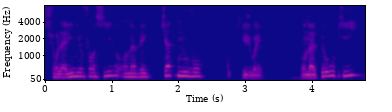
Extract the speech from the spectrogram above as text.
sur la ligne offensive, on avait quatre nouveaux qui jouaient. On a deux rookies.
